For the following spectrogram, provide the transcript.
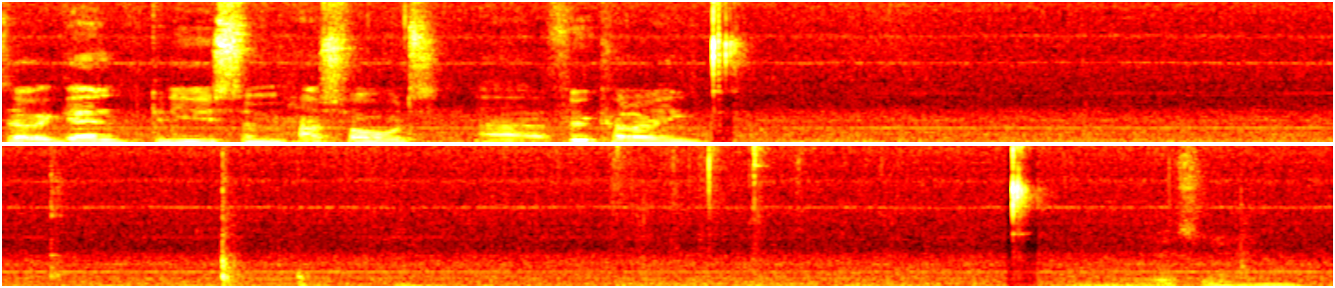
So again, going to use some household uh, food colouring. Last one.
